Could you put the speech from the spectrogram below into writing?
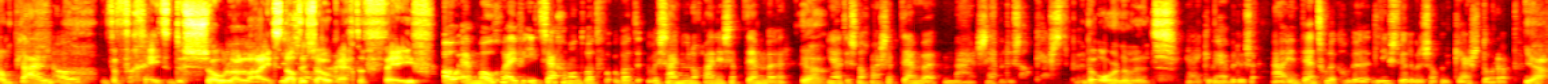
in de tuin ook. We vergeten de solar lights. De dat is ook echt een fave. Oh, en mogen we even iets zeggen? Want wat, wat, we zijn nu nog maar in september. Ja, Ja, het is nog maar september. Maar ze hebben dus al kerstspunten. de ornaments. Ja, ik, we hebben dus... Nou, intens gelukkig. we- Het liefst willen we dus ook een kerstdorp. Ja,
